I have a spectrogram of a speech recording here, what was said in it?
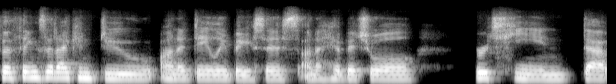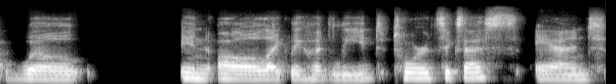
the things that I can do on a daily basis, on a habitual routine that will in all likelihood lead toward success and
